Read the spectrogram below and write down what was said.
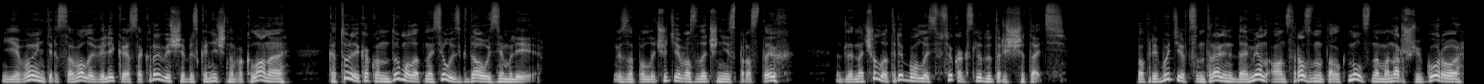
Его интересовало великое сокровище бесконечного клана, которое, как он думал, относилось к Дау Земли. Заполучить его задача не из простых. Для начала требовалось всё как следует рассчитать. По прибытии в центральный домен он сразу натолкнулся на монаршью гору,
